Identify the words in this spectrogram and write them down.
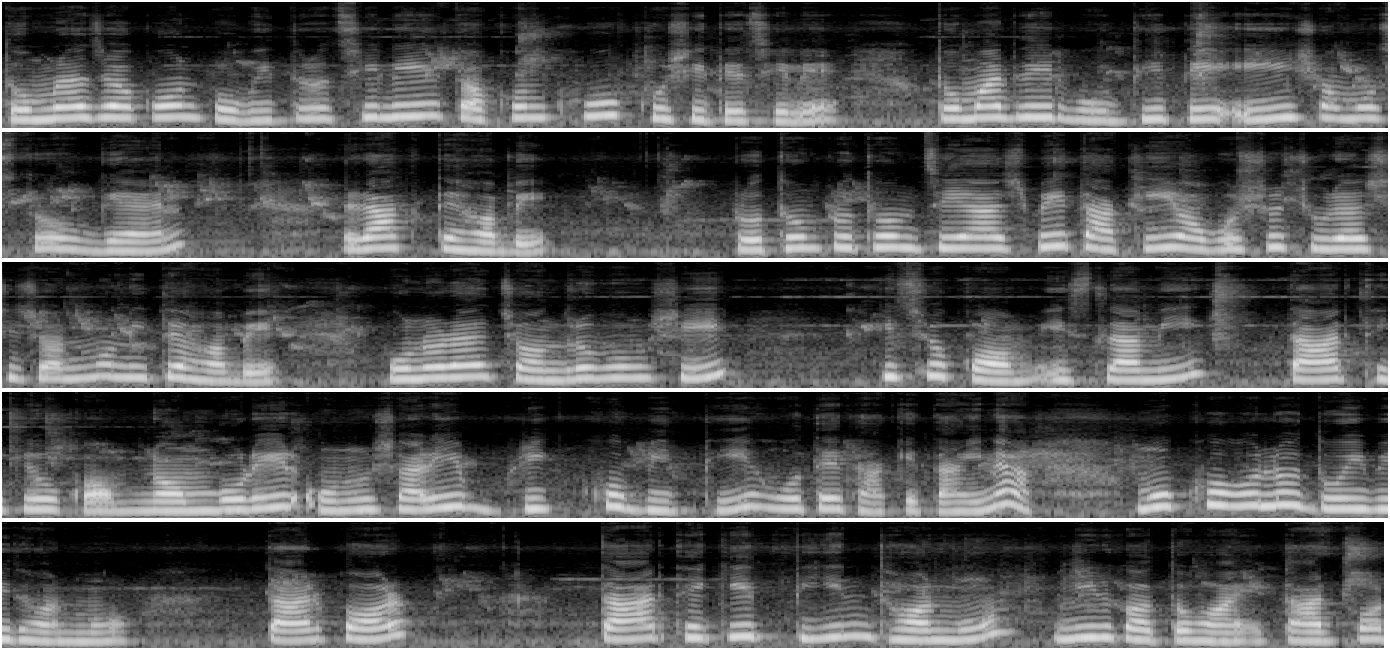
তোমরা যখন পবিত্র ছিলে, তখন খুব খুশিতে ছিলে। তোমাদের বুদ্ধিতে এই সমস্ত জ্ঞান রাখতে হবে। প্রথম প্রথম যে আসবে তাকেই অবশ্য চুরাশি জন্ম নিতে হবে। পুনরায় চন্দ্রবংশী কিছু কম, ইসলামী তার থেকেও কম। নম্বরের অনুসারে বৃক্ষ বৃদ্ধি হতে থাকে, তাই না? মুখ্য হলো দৈবী ধর্ম। তারপর তার থেকে তিন ধর্ম নির্গত হয়। তারপর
